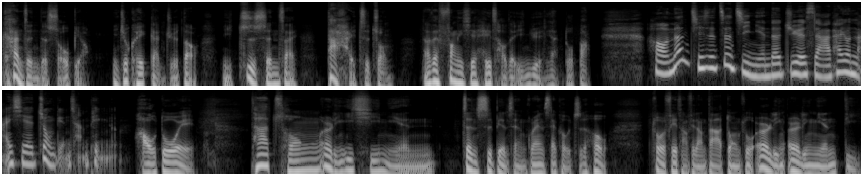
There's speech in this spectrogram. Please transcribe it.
看着你的手表，你就可以感觉到你置身在大海之中，然后再放一些黑潮的音乐，你看多棒！好，那其实这几年的 GSR，它有哪一些重点产品呢？好多诶、欸，它从二零一七年正式变成 Grand Seiko 之后，做了非常非常大的动作。二零二零年底，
